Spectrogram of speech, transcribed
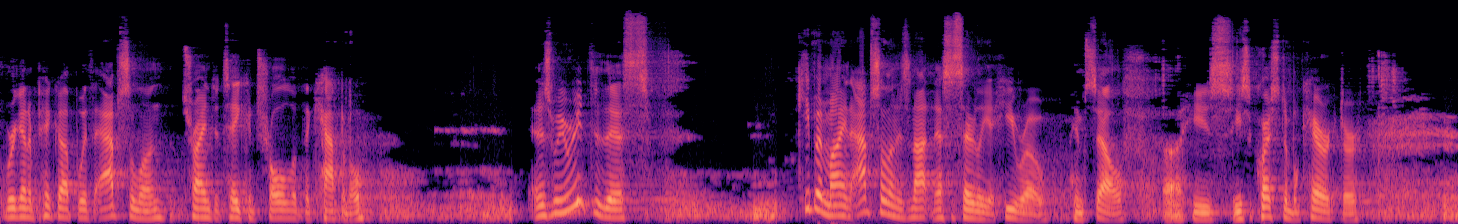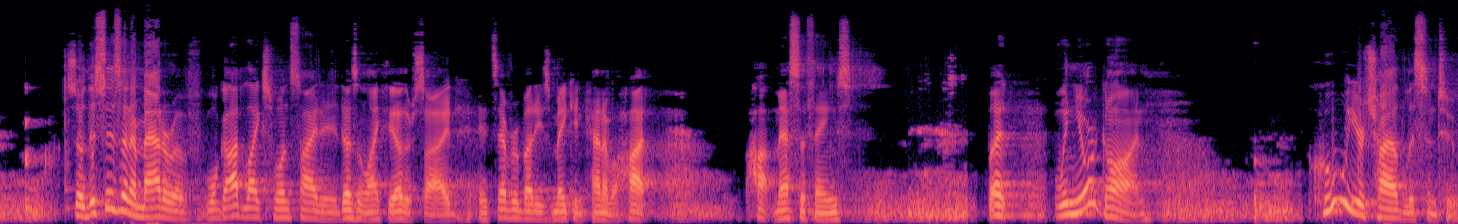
we're going to pick up with Absalom trying to take control of the capital. And as we read through this, keep in mind, Absalom is not necessarily a hero himself, uh, he's, he's a questionable character. So this isn't a matter of, well, God likes one side and he doesn't like the other side. It's everybody's making kind of a hot, hot mess of things. But when you're gone, who will your child listen to?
